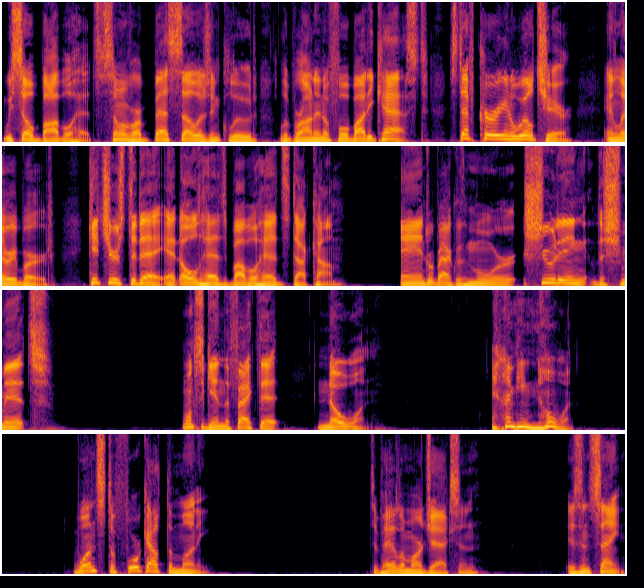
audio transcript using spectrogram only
We sell bobbleheads. Some of our best sellers include LeBron in a full body cast, Steph Curry in a wheelchair, and Larry Bird. Get yours today at oldheadsbobbleheads.com. And we're back with more Shooting the Shmitt. Once again, the fact that no one, and I mean no one, wants to fork out the money to pay Lamar Jackson is insane.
